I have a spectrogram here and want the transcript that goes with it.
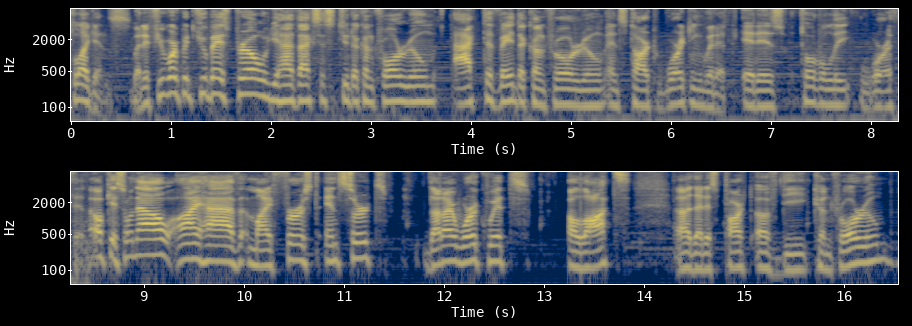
plugins. But if you work with Cubase Pro you have access to the control room, activate the control room and start working with it. It is totally worth it. Okay, so now I have my first insert that I work with a lot uh, that is part of the control room.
